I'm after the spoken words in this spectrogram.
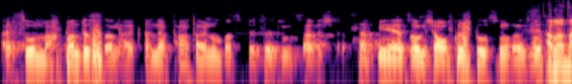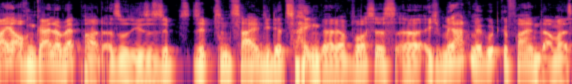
als Sohn macht man das dann halt, wenn der Vater einen um was bittet. Und das hat, ich, das hat mir jetzt auch nicht aufgestoßen oder so. Aber war ja auch ein geiler Rap-Part. Also diese 17 Zeilen, die dir zeigen, wer der Boss ist. Äh, ich, mir hat mir gut gefallen damals.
